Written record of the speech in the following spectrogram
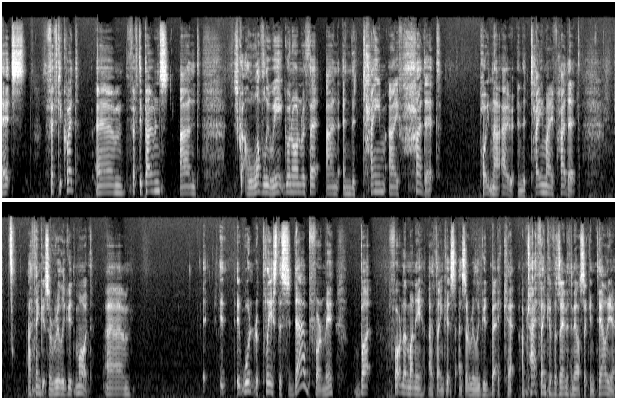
it's 50 quid, um, 50 pounds, and it's got a lovely weight going on with it and in the time I've had it, pointing that out, in the time I've had it, I think it's a really good mod. Um, it, it, it won't replace the Sudab for me, but for the money, I think it's, it's a really good bit of kit. I'm trying to think if there's anything else I can tell you.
